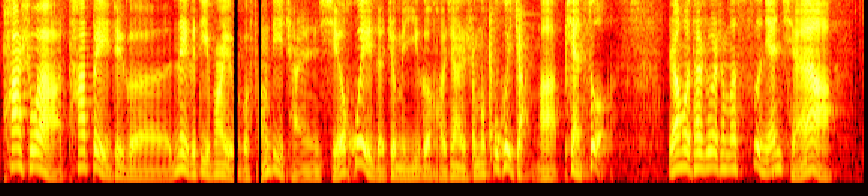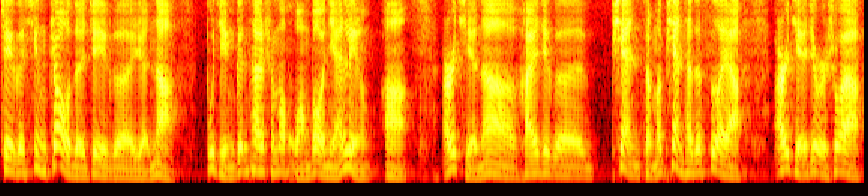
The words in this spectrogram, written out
她说啊，她被这个那个地方有个房地产协会的这么一个好像是什么副会长啊骗色，然后她说什么四年前啊，这个姓赵的这个人呐，不仅跟她什么谎报年龄啊，而且呢还这个骗怎么骗她的色呀？而且就是说啊，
